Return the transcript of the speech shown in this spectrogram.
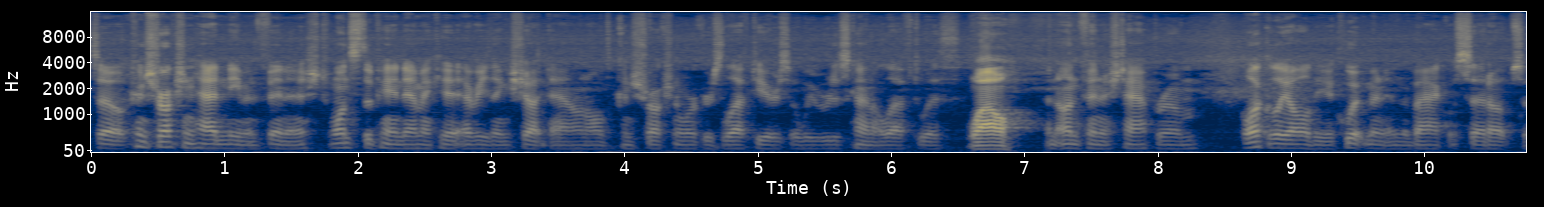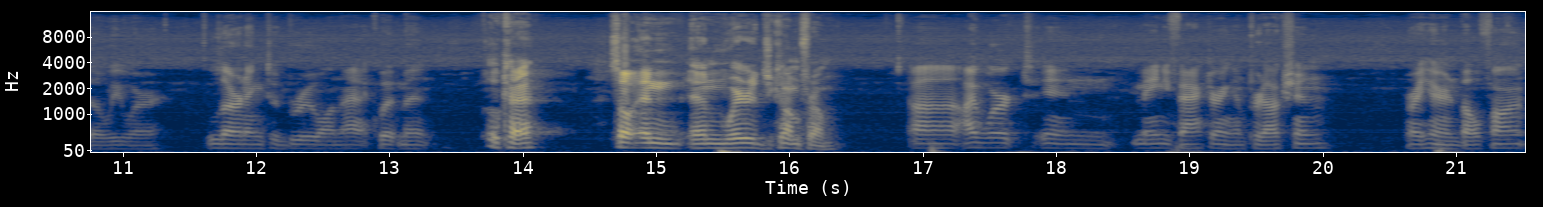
So construction hadn't even finished. Once the pandemic hit, everything shut down. All the construction workers left here, so we were just kind of left with Wow. an unfinished tap room. Luckily, all the equipment in the back was set up, so we were learning to brew on that equipment. Okay. So and and where did you come from? Uh, I worked in manufacturing and production right here in Bellefonte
